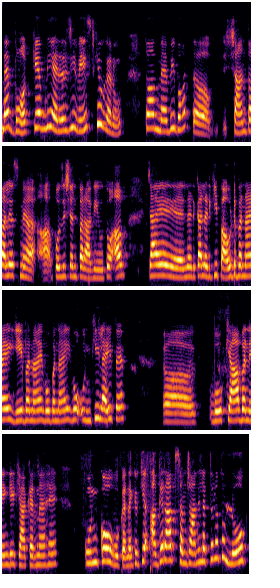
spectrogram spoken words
मैं भौंक के अपनी एनर्जी वेस्ट क्यों करूँ? तो अब मैं भी बहुत शांत वाले उसमें पोजीशन पर आ गई हूँ। तो अब चाहे लड़का लड़की पाउट बनाए ये बनाए वो बनाए वो उनकी लाइफ है। वो क्या बनेंगे क्या करना है उनको वो करना है। क्योंकि अगर आप समझाने लगते हो ना तो लोग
